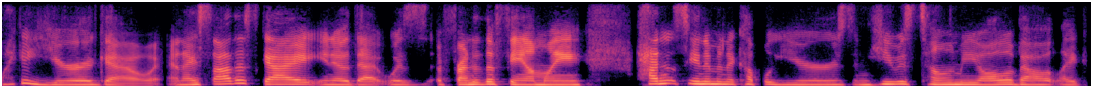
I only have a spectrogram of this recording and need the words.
like a year ago and I saw this guy, you know, that was a friend of the family, hadn't seen him in a couple years and he was telling me all about like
